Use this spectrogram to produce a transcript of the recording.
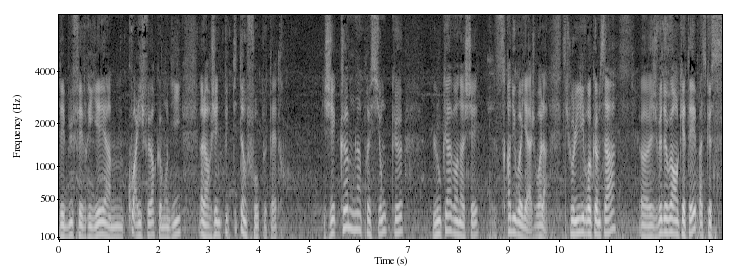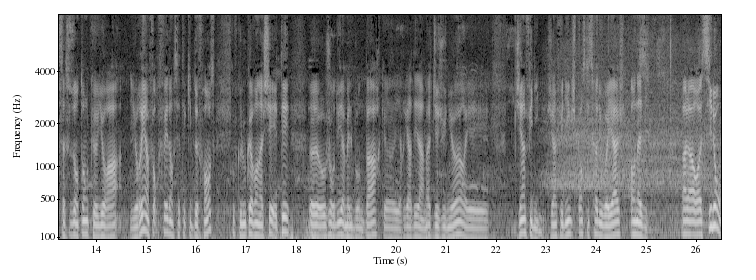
début février, un qualifier comme on dit. Alors j'ai une petite info peut-être. J'ai comme l'impression que Luca Van Haché sera du voyage. Voilà. Si je vous le livre comme ça, euh, je vais devoir enquêter parce que ça sous-entend qu'il y, aura, il y aurait un forfait dans cette équipe de France. Je trouve que Luca Van Haché était euh, aujourd'hui à Melbourne Park. Euh, il a regardé un match des juniors et j'ai un feeling. J'ai un feeling, je pense qu'il sera du voyage en Asie. Alors sinon,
